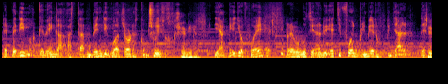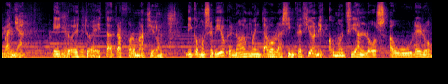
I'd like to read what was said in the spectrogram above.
le pedimos que venga a estar 24 horas con su hijo. Genial. Y aquello fue revolucionario. Este fue el primer hospital de España que hizo esto, esta transformación. Y como se vio que no aumentaban las infecciones, como decían los augureros,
